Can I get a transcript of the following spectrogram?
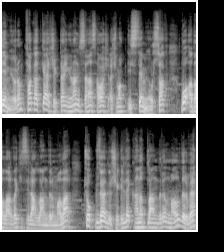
demiyorum. Fakat gerçekten Yunanistan'a savaş açmak istemiyorsak bu adalardaki silahlandırmalar çok güzel bir şekilde kanıtlandırılmalıdır ve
